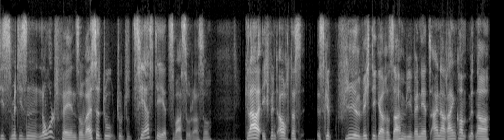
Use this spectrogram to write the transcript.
dieses mit diesen Notfällen, so, weißt du, du, du, du zehrst dir jetzt was oder so. Klar, ich finde auch, dass es gibt viel wichtigere Sachen, wie wenn jetzt einer reinkommt mit einer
